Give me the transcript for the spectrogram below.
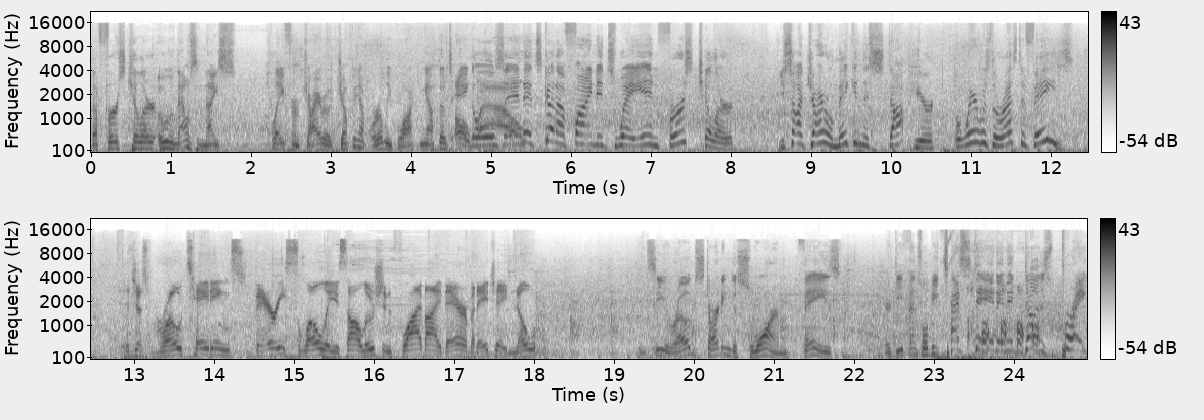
the first killer. Ooh, that was a nice play from Gyro, jumping up early, blocking out those Oh, angles, wow. and it's gonna find its way in. First killer. You saw Gyro making this stop here, but where was the rest of FaZe? Just rotating very slowly. You saw Illusion fly by there, but AJ no. You can see Rogue starting to swarm. FaZe, their defense will be tested, and it does break.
